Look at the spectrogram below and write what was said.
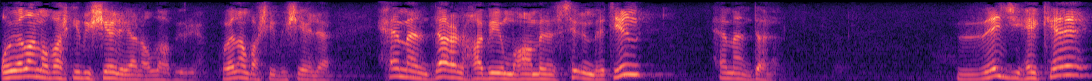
Oyalanma başka bir şeyle yani Allah buyuruyor. Oyalanma başka bir şeyle. Hemen derhal Habibi Muhammed'in se ümmetin hemen dön. Vecheke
